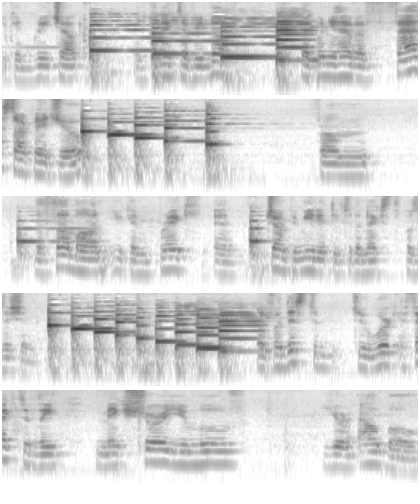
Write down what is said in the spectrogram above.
you can reach out and connect every note. But when you have a fast arpeggio, from the thumb on, you can break and jump immediately to the next position. But for this to, to work effectively, make sure you move your elbow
